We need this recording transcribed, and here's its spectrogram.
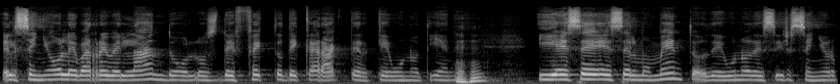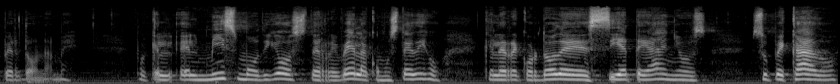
el Señor le va revelando los defectos de carácter que uno tiene. Y ese es el momento de uno decir, Señor, perdóname. Porque el, mismo Dios te revela, como usted dijo, que le recordó de siete años su pecado.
